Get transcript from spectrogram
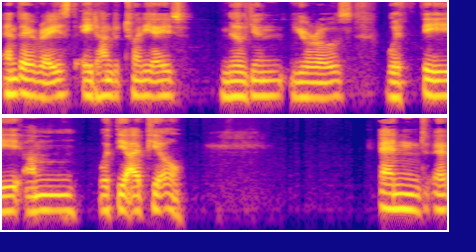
and they raised 828 million euros with the, um, with the IPO. And uh,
